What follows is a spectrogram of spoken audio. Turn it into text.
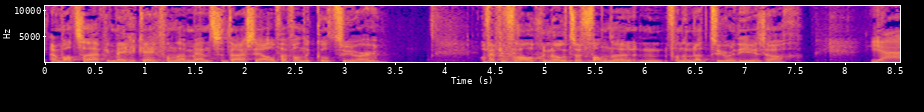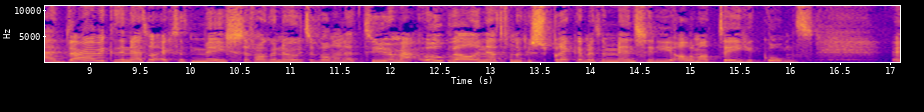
En wat heb je meegekregen van de mensen daar zelf en van de cultuur? Of heb je vooral genoten van de, van de natuur die je zag? Ja, daar heb ik inderdaad wel echt het meeste van genoten van de natuur. Maar ook wel inderdaad van de gesprekken met de mensen die je allemaal tegenkomt. Uh,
